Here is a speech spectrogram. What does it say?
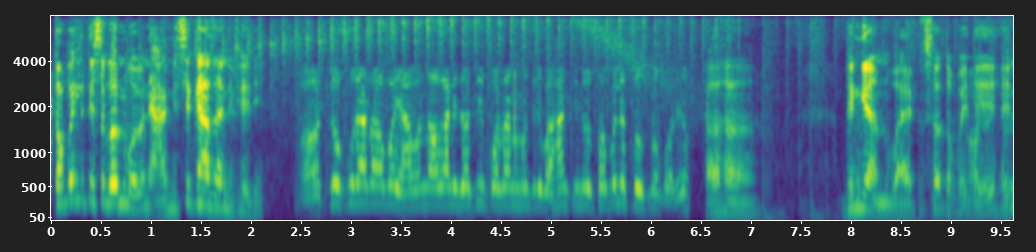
तपाईँले त्यसो गर्नुभयो भने हामी चाहिँ कहाँ जाने फेरि? त्यो कुरा त अब यहाँभन्दा अगाडि जति प्रधानमन्त्री भएछन् तिनीहरू सबैले सोच्नु पर्यो। व्यङ्ग्य हान्नु भएको छ तपाईँले होइन?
